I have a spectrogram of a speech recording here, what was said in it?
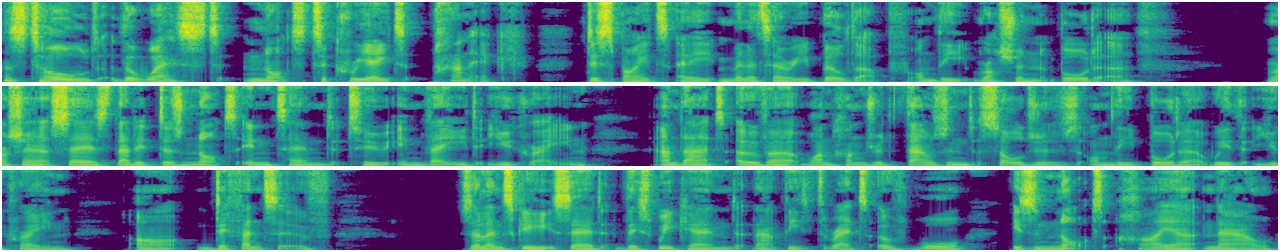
has told the West not to create panic despite a military build-up on the Russian border. Russia says that it does not intend to invade Ukraine and that over 100,000 soldiers on the border with Ukraine are defensive. Zelensky said this weekend that the threat of war is not higher now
